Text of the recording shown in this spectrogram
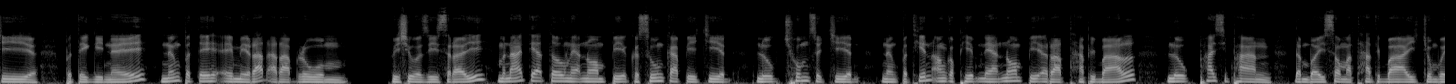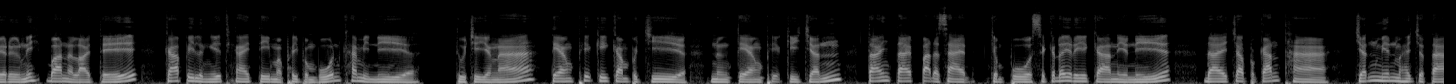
ជាប្រទេសហ្គីណេនិងប្រទេសអេមីរ៉ាតអារ៉ាប់រួមវិសុវស៊ីស្រីមិនអាចតាក់ទងแนะនាំពាក្យក្រសួងការពារជាតិលោកឈុំសុជាតិនិងប្រធានអង្គភិបแนะនាំពាក្យរដ្ឋាភិបាលលោកផៃស៊ីផានដើម្បីសូមអធិប្បាយជុំវិញរឿងនេះបាននៅឡើយទេ កាលពីល្ងាចថ្ងៃទី29ខែមីនា ទោះជាយ៉ាងណាទាំងភៀកគីកម្ពុជា និងទាំងភៀកគីចិន តែងតែបដិសេធចំពោះសេចក្តីរាយការណ៍នានា ដែលចាត់ប្រកាន់ថាចិនមានមហិច្ឆតា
